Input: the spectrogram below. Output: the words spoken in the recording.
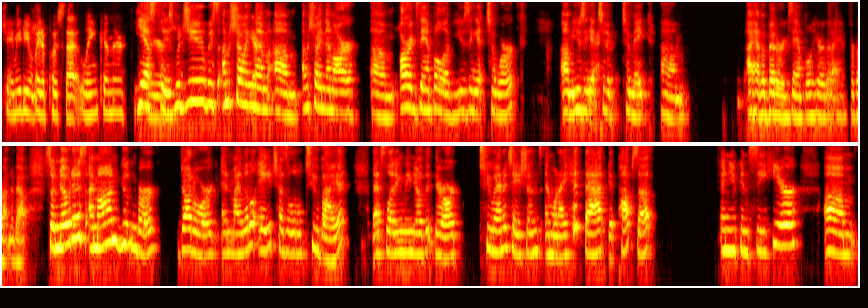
Jamie, do you want me to post that link in there? Yes, please. Would you, because I'm showing Yeah. them, um, I'm showing them our, um, our example of using it to work. Um, using it to, to make, um, I have a better example here that I had forgotten about. So notice I'm on Gutenberg.org and my little H has a little two by it. That's letting me know that there are two annotations. And when I hit that, it pops up. And you can see here, um,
